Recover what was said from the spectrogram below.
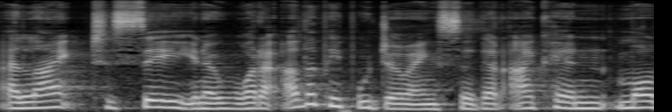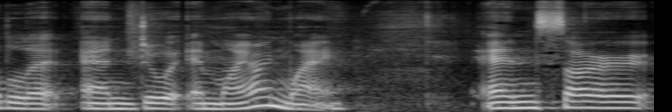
I like to see, you know, what are other people doing so that I can model it and do it in my own way. And so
